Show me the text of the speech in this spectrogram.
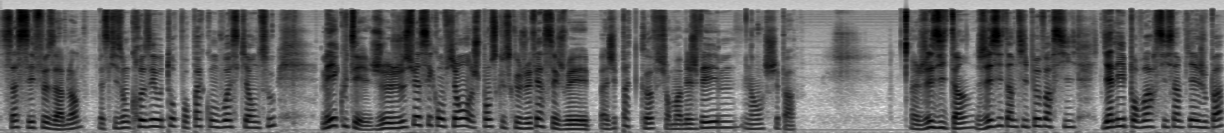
Ça c'est faisable. Hein. parce qu'ils ont creusé autour pour pas qu'on voit ce qu'il y a en dessous. Mais écoutez, je, suis assez confiant. Je pense que ce que je vais faire, c'est que je vais... Bah, J'ai pas de coffre sur moi, mais je vais... Non, je sais pas. J'hésite, hein. J'hésite un petit peu, voir si y aller pour voir si c'est un piège ou pas.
